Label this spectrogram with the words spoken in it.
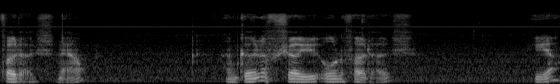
photos now. I'm going to show you all the photos here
